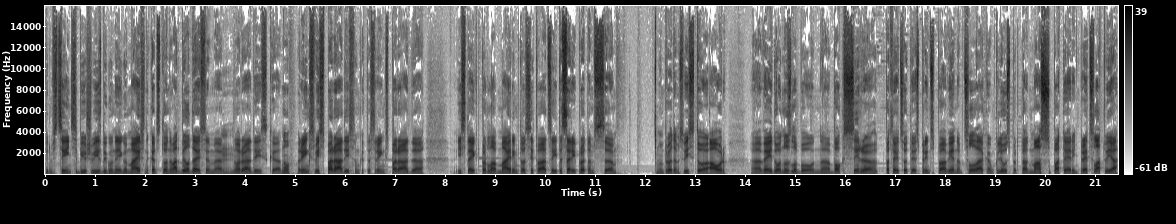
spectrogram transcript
pirms cīņas ir bijuši vīzdegunīgi, un Mairs nekad to nav atbildējis. Vienmēr mm. norādījis, ka nu, rings viss parādīs, un ka tas rings parāda izteikti par labu Mairim to situāciju. Tas arī, protams, un, protams visu to auru veido un uzlabo. Un uh, boks ir, uh, pateicoties principā vienam cilvēkam, kļūst par tādu masu patēriņu preci Latvijā,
